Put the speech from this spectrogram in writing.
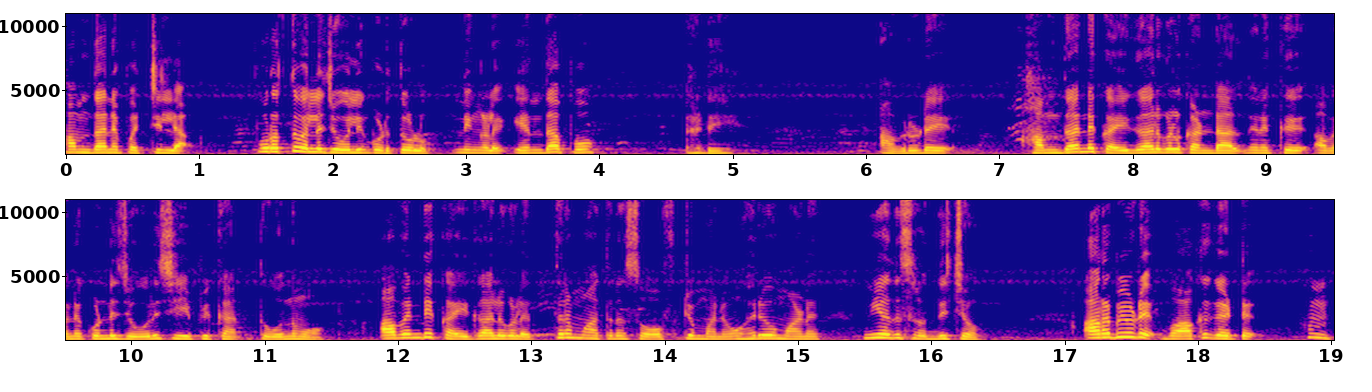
ഹംദാനെ പറ്റില്ല. പുറത്ത് വല്ല ജോലിയും കൊടുത്തോളൂ. നിങ്ങൾ എന്താപ്പോ എടേ അവരുടെ ഹംദാന്റെ കൈകാലുകൾ കണ്ടാൽ നിനക്ക് അവനെ കൊണ്ട് ജോലി ചെയ്യിപ്പിക്കാൻ തോന്നുമോ? അവന്റെ കൈകാലുകൾ എത്രമാത്രം സോഫ്റ്റും മനോഹരവുമാണ്. നീ അത് ശ്രദ്ധിച്ചോ? അറബിയുടെ വാക്ക് കേട്ട് "ഹും,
